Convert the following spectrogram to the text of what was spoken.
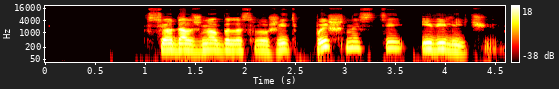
Все должно было служить пышности и величию.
